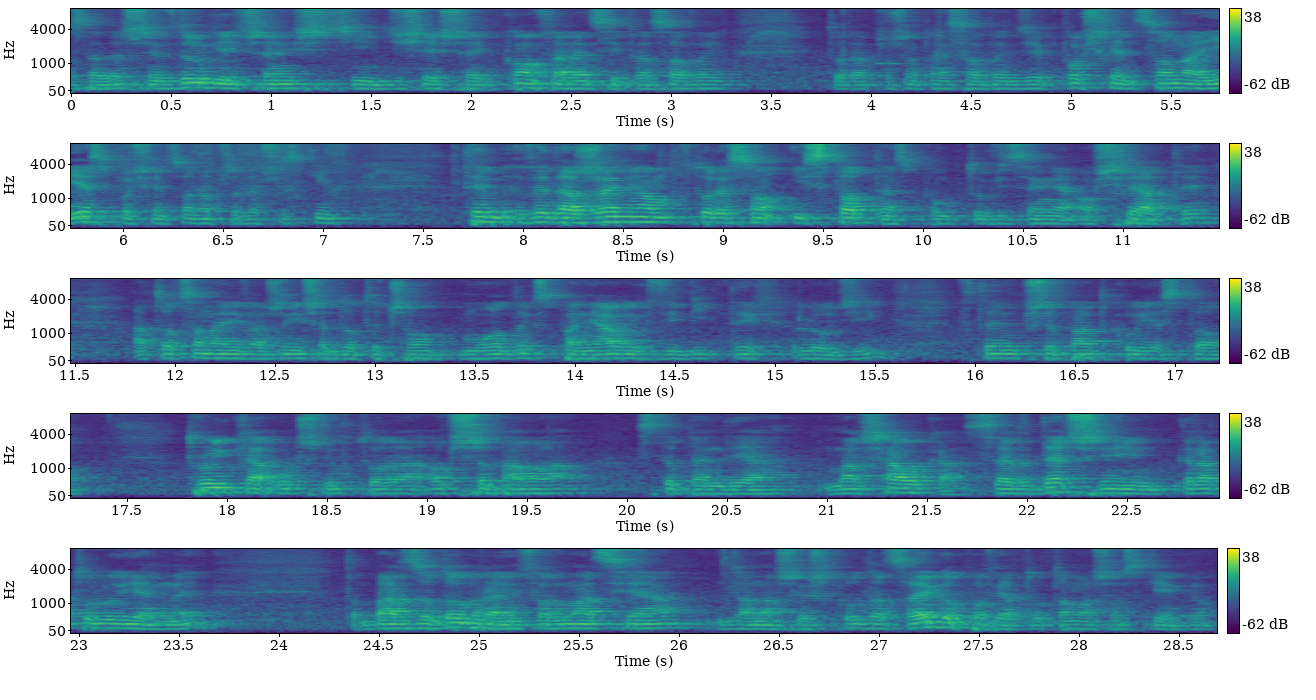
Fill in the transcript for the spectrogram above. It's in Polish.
bardzo serdecznie w drugiej części dzisiejszej konferencji prasowej, która proszę Państwa będzie poświęcona, jest poświęcona przede wszystkim tym wydarzeniom, które są istotne z punktu widzenia oświaty, a to co najważniejsze dotyczą młodych, wspaniałych, wybitnych ludzi. W tym przypadku jest to trójka uczniów, która otrzymała stypendia marszałka. Serdecznie im gratulujemy. To bardzo dobra informacja dla naszych szkół, dla całego powiatu tomaszowskiego.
